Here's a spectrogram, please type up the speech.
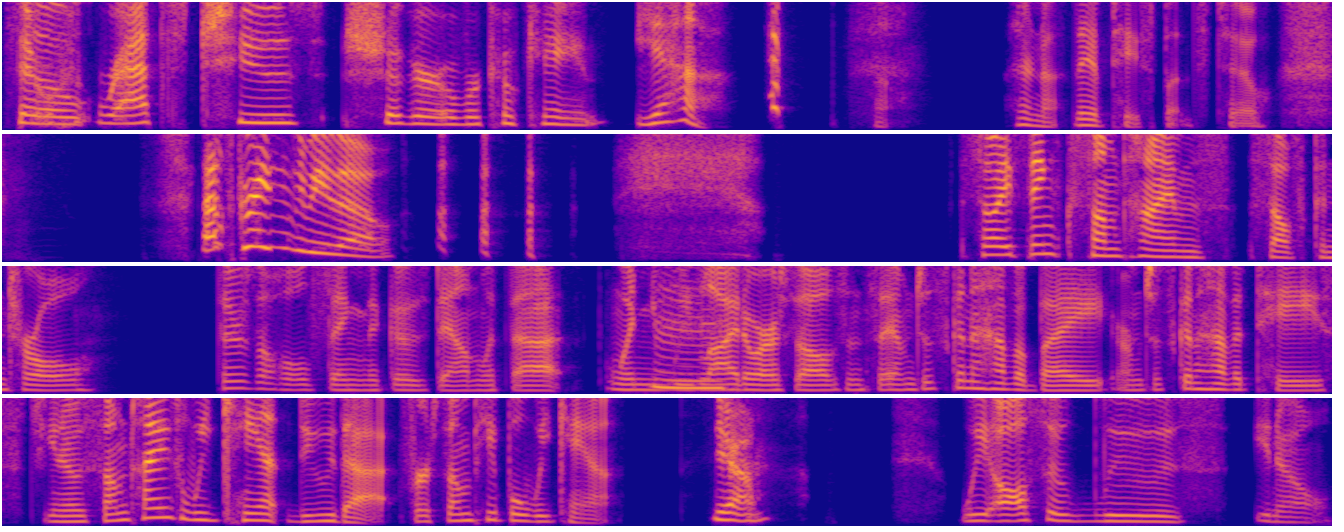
so rats choose sugar over cocaine. yeah. They're not they have taste buds too. That's crazy to me, though. So I think sometimes self control, there's a whole thing that goes down with that when we Mhm. lie to ourselves and say, I'm just going to have a bite or I'm just going to have a taste. You know, sometimes we can't do that. For some people, we can't. Yeah, We also lose, you know,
